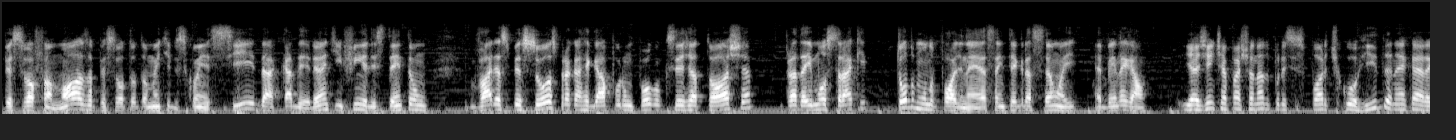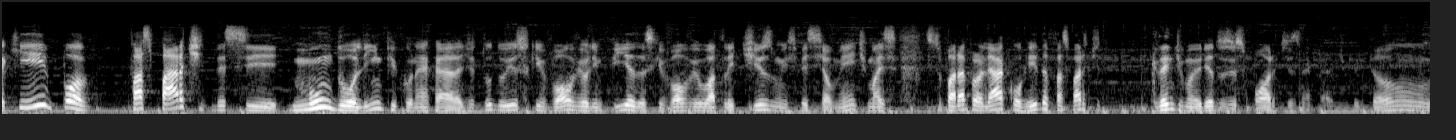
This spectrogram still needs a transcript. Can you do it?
pessoa famosa, pessoa totalmente desconhecida, cadeirante, enfim, eles tentam várias pessoas para carregar por um pouco que seja a tocha, para daí mostrar que todo mundo pode, né? Essa integração aí é bem legal. E a gente é apaixonado por esse esporte corrida, né, cara? Que, pô, faz parte desse mundo olímpico, né, cara? De tudo isso que envolve Olimpíadas, que envolve o atletismo especialmente, mas se tu parar pra olhar, a corrida faz parte de grande maioria dos esportes, né, cara? Tipo, então,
